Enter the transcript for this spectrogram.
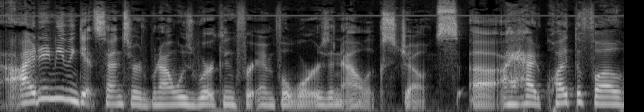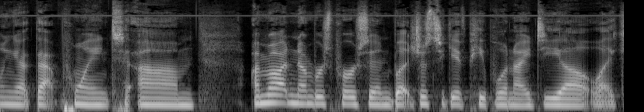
I didn't even get censored when I was working for InfoWars and Alex Jones. Uh, I had quite the following at that point. Um, I'm not a numbers person, but just to give people an idea, like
